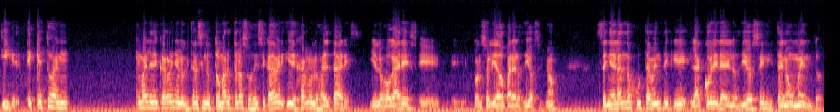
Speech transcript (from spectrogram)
Y es que estos animales de carroña lo que están haciendo es tomar trozos de ese cadáver y dejarlo en los altares y en los hogares eh, eh, consolidados para los dioses, ¿no? Señalando justamente que la cólera de los dioses está en aumento.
